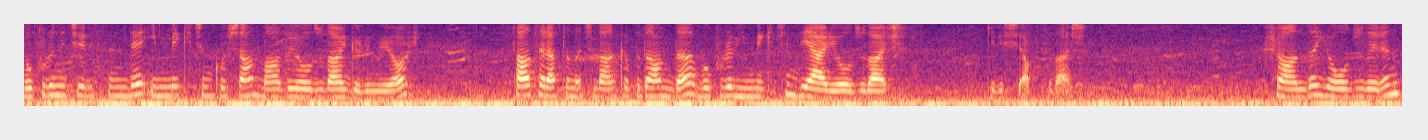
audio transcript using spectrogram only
Vapurun içerisinde inmek için koşan bazı yolcular görünüyor. Sağ taraftan açılan kapıdan da vapura binmek için diğer yolcular giriş yaptılar. Şu anda yolcuların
